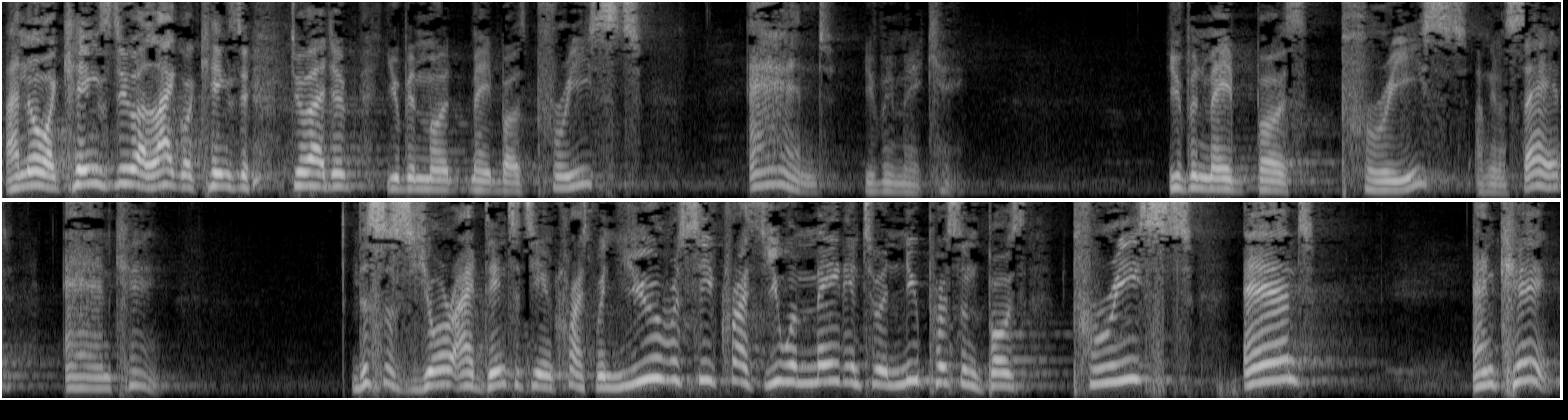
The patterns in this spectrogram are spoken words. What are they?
I know what kings do. I like what kings do. Do I do? You've been made both priest and you've been made king. You've been made both priest, I'm going to say it, and king. This is your identity in Christ. When you received Christ, you were made into a new person, both priest and, and king.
